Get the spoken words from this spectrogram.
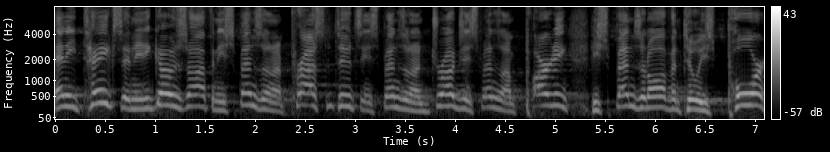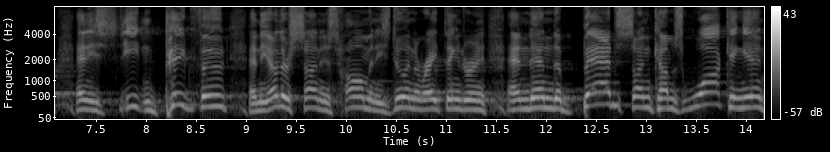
And he takes it and he goes off and he spends it on prostitutes and he spends it on drugs, and he spends it on partying. He spends it off until he's poor and he's eating pig food. And the other son is home and he's doing the right thing. And then the bad son comes walking in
